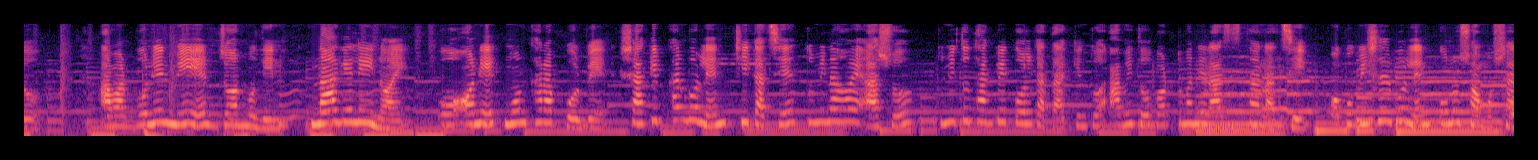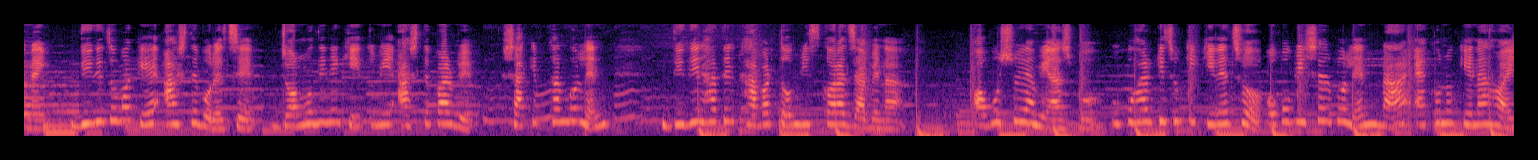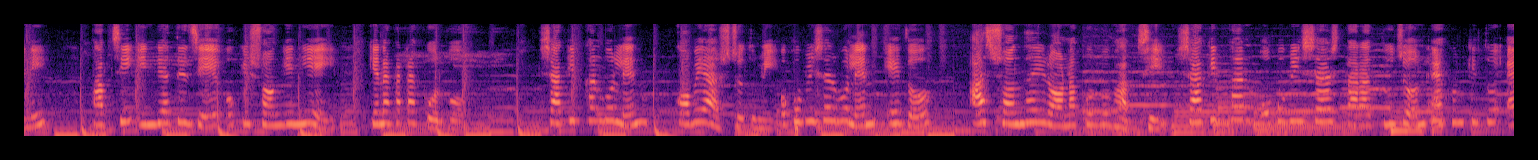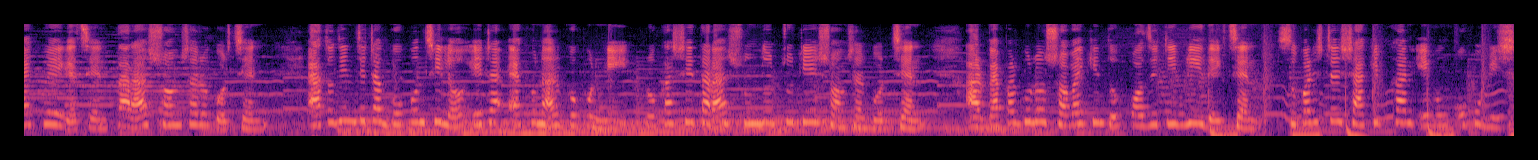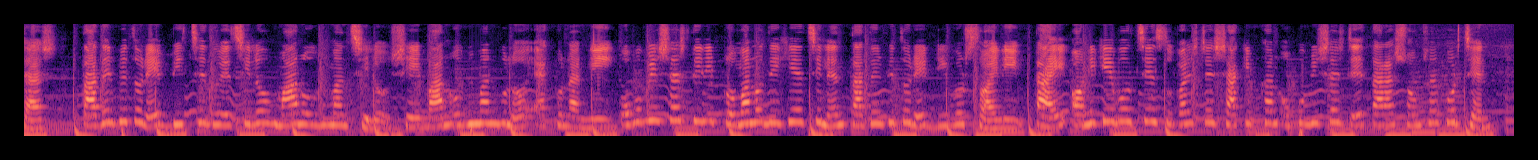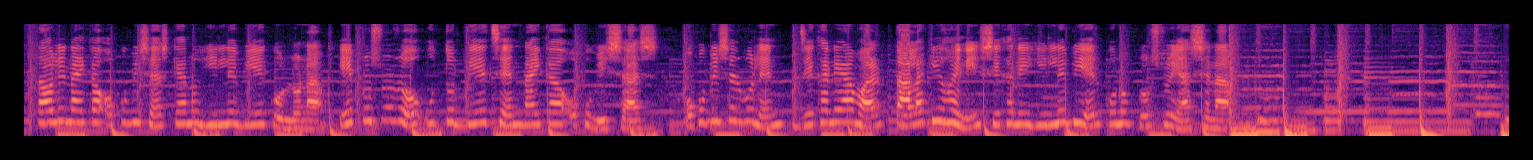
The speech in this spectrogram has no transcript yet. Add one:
আমার বোনের মেয়ের জন্মদিন। না গেলেই নয়। ও অনেক মন খারাপ করবে। সাকিব খান বললেন, ঠিক আছে, তুমি না হয় আসো। তুমি তো থাকবে কলকাতা, কিন্তু আমি তো বর্তমানে রাজস্থান আছি। অপবিশ্বাস বললেন, কোনো সমস্যা নাই। দিদি তোমাকে আসতে বলেছে। জন্মদিনে কি তুমি আসতে পারবে? সাকিব খান বললেন, দিদির হাতের খাবার তো মিস করা যাবে না। অবশ্যই আমি আসব। উপহার কিছু কি কিনেছো? অপবিশ্বাস বললেন, না, এখনও কেনা হয়নি। ভাবছি ইন্ডিয়াতে যে ওকে সঙ্গে নিয়েই কেনাকাটা করব। সাকিব খান বললেন, কবে আসছো তুমি? অপু বিশ্বাস বললেন, এই তো, আজ সন্ধ্যায় রওনা করব ভাবছি। সাকিব খান, অপু বিশ্বাস, তারা দুজন এখন কিন্তু এক হয়ে গেছেন। তারা সংসারও করছেন। এতদিন যেটা গোপন ছিল, এটা এখন আর গোপন নেই। প্রকাশ্যে তারা সুন্দর চুটিয়ে সংসার করছেন। আর ব্যাপারগুলো সবাই কিন্তু পজিটিভলি দেখছেন। সুপারস্টার সাকিব খান এবং অপু বিশ্বাস। তাদের ভেতরে বিচ্ছেদ হয়েছিল, মান অভিমান ছিল। সেই মান অভিমানগুলো এখন আর নেই। অপবিশ্বাস তিনি প্রমাণও দেখিয়েছিলেন, তাদের ভিতরে ডিভোর্স হয়নি। তাই অনেকেই বলছে, সুপারস্টার সাকিব খান অপবিশ্বাস যে তারা সংসার করছেন, তাহলে নায়িকা অপবিশ্বাস কেন হিললে বিয়ে করল না? এই প্রশ্নেরও উত্তর দিয়েছেন নায়িকা অপবিশ্বাস। অপবিশ্বাস বলেন, যেখানে আমার তালাকি হয়নি, সেখানে হিললে বিয়ের কোনো প্রশ্নই আসে না।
